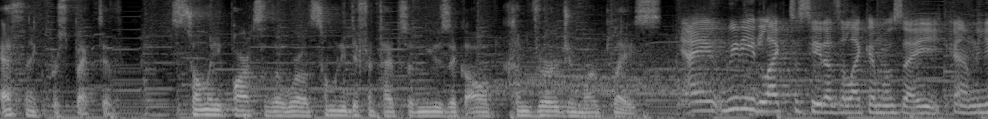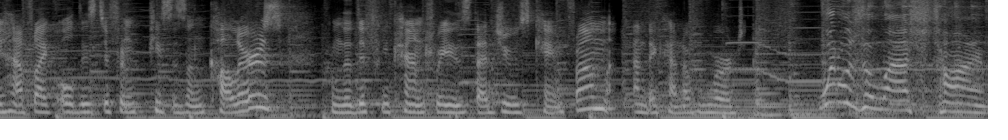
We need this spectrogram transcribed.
ethnic perspective. So many parts of the world, so many different types of music all converge in one place. I really like to see it as a, like a mosaic, and you have like all these different pieces and colors from the different countries that Jews came from, and they kind of merge. When was the last time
